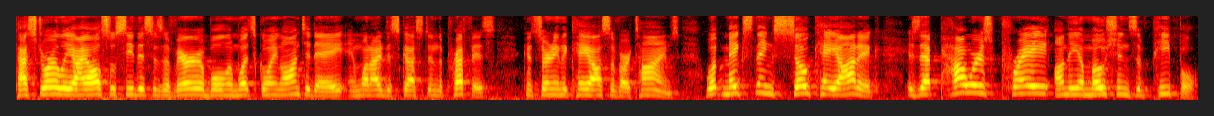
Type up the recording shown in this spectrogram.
Pastorally, I also see this as a variable in what's going on today and what I discussed in the preface concerning the chaos of our times. What makes things so chaotic is that powers prey on the emotions of people.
